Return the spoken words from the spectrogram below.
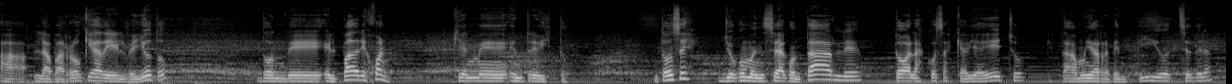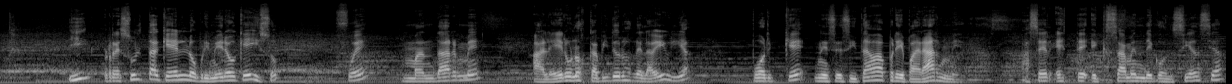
a la parroquia del Belloto, donde el padre Juan, quien me entrevistó. Entonces yo comencé a contarle todas las cosas que había hecho, que estaba muy arrepentido, etc. Y resulta que él lo primero que hizo fue mandarme a leer unos capítulos de la Biblia porque necesitaba prepararme a hacer este examen de conciencia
